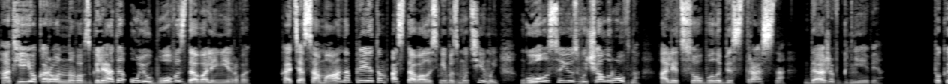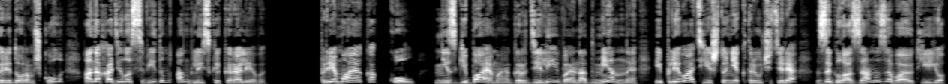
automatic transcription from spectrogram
От ее коронного взгляда у любого сдавали нервы. Хотя сама она при этом оставалась невозмутимой, голос ее звучал ровно, а лицо было бесстрастно, даже в гневе. По коридорам школы она ходила с видом английской королевы. Прямая, как кол, несгибаемая, горделивая, надменная, и плевать ей, что некоторые учителя за глаза называют ее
